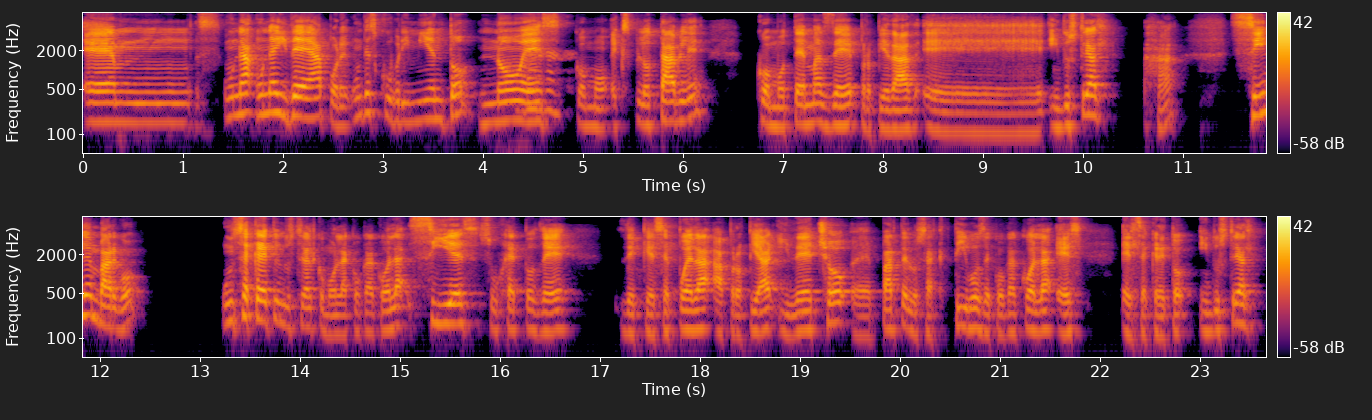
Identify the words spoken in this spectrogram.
em, una, una, idea, por un descubrimiento no es como explotable como temas de propiedad eh, industrial. Sin embargo, un secreto industrial como la Coca-Cola sí es sujeto de, que se pueda apropiar y de hecho eh, parte de los activos de Coca-Cola es el secreto industrial.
